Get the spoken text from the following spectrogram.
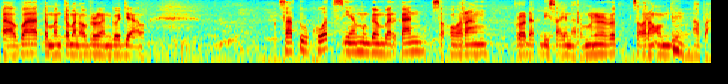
apa teman-teman obrolan Gojal. Satu quotes yang menggambarkan seorang produk designer menurut seorang Om Jul hmm. apa?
